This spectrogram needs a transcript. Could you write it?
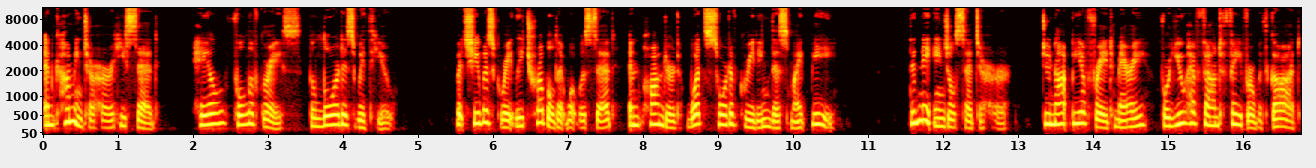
And coming to her, he said, Hail, full of grace, the Lord is with you. But she was greatly troubled at what was said, and pondered what sort of greeting this might be. Then the angel said to her, Do not be afraid, Mary, for you have found favor with God.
